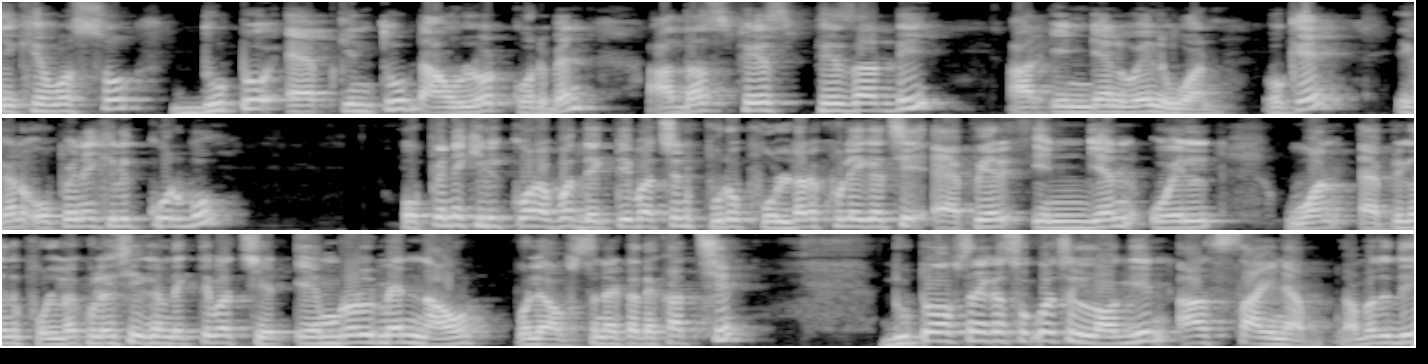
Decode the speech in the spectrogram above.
দেখে অবশ্য দুটো অ্যাপ কিন্তু ডাউনলোড করবেন আদার্স ফেস ফেস আরডি আর ইন্ডিয়ান ওয়েল ওয়ান ওকে এখানে ওপেনে ক্লিক করব। ওপেনে ক্লিক করার পর দেখতে পাচ্ছেন পুরো ফোল্ডার খুলে গেছে অ্যাপের ইন্ডিয়ান ওয়েল ওয়ান অ্যাপে কিন্তু ফোল্ডার খুলেছে। এখানে দেখতে পাচ্ছেন এনরোলমেন্ট নাও বলে অপশান একটা দেখাচ্ছে। দুটো অপশান এখানে শো করছে লগ ইন আর সাইন আপ আমরা যদি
